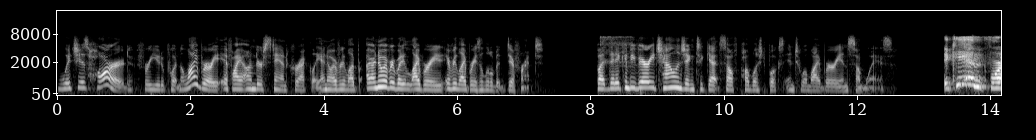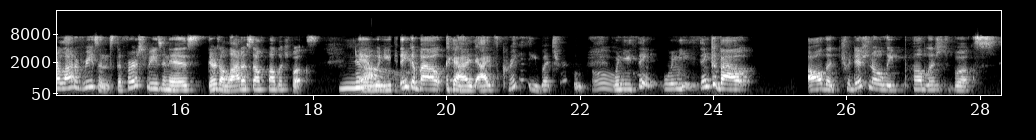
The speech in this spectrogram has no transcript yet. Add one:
which is hard for you to put in a library if I understand correctly. I know every lib- I know everybody library every library is a little bit different. But that it can be very challenging to get self-published books into a library in some ways. It can for a lot of reasons. The first reason is there's a lot of self-published books. No. And when you think about, it's crazy but true. oh. When you think when you think about all the traditionally published books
